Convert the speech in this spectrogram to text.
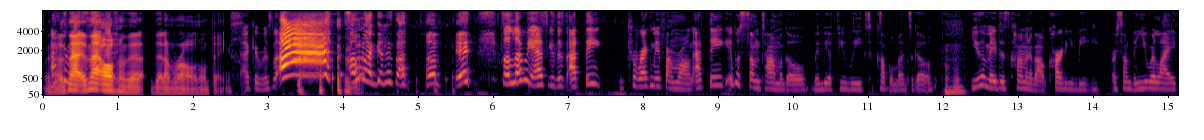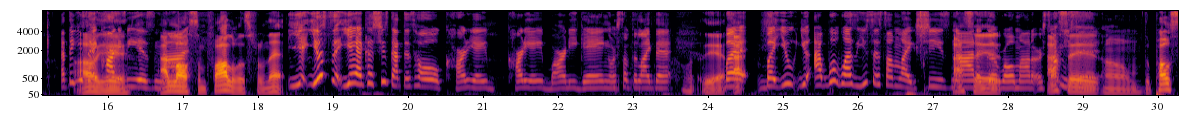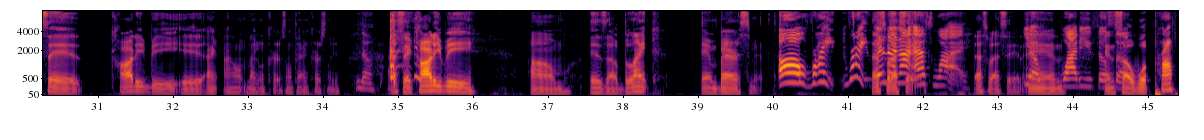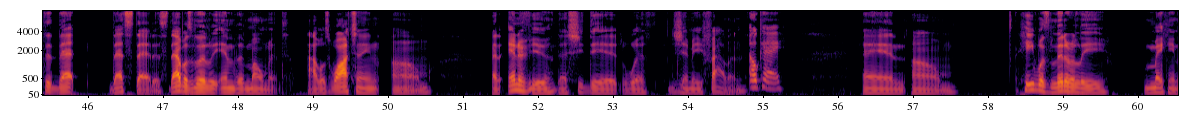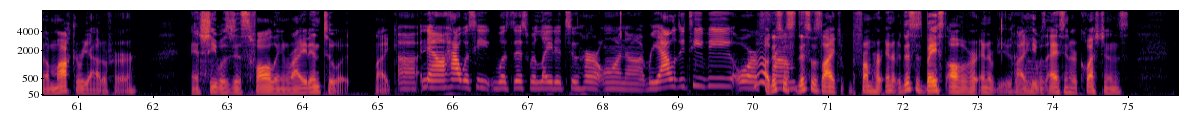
No, it's not. It's not often that that I'm wrong on things. I can respect. Ah! Oh my goodness, I love it. So let me ask you this. I think, correct me if I'm wrong. I think it was some time ago, maybe a few weeks, a couple months ago. Mm-hmm. You had made this comment about Cardi B or something. You were like, I think you Oh, said Cardi. B is not. I lost some followers from that. Yeah, you said yeah, because she's got this whole Cartier Cartier Barty gang or something like that. Yeah, I- But but you you I, what was it? You said something like she's I not a good role model or I something. said, you said. um, the post said Cardi B is. I, I don't, I'm not gonna curse. I don't think I can curse on you. no. I said Cardi B, um, is a blank embarrassment. Oh right right. That's then what I I, asked why. That's what I said. Yeah. and why do you feel and so? so what prompted that that status? That was literally in the moment. I was watching um an interview that she did with Jimmy Fallon. okay. and um he was literally making a mockery out of her and she was just falling right into it like Uh, now, how was he? Was this related to her on uh, reality TV or? no this was this was like from her inter- this is based off of her interview like he was Oh. asking her questions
